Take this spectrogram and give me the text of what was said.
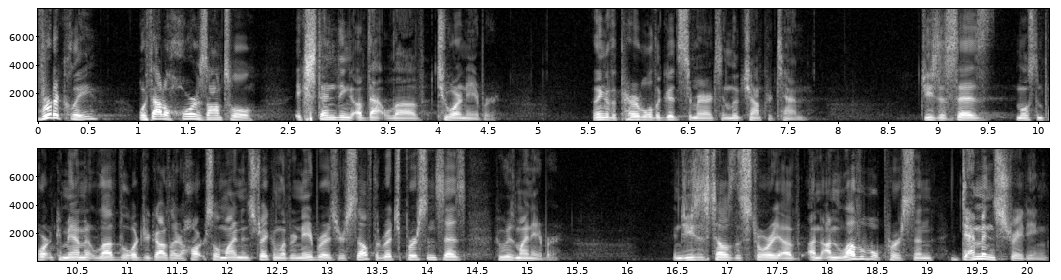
vertically without a horizontal extending of that love to our neighbor. Think of the parable of the Good Samaritan, Luke chapter 10. Jesus says, most important commandment, love the Lord your God with all your heart, soul, mind, and strength, and love your neighbor as yourself. The rich person says, Who is my neighbor? And Jesus tells the story of an unlovable person demonstrating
